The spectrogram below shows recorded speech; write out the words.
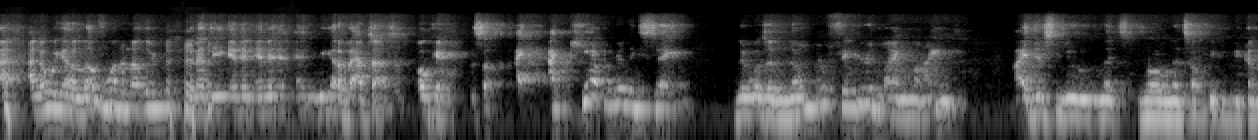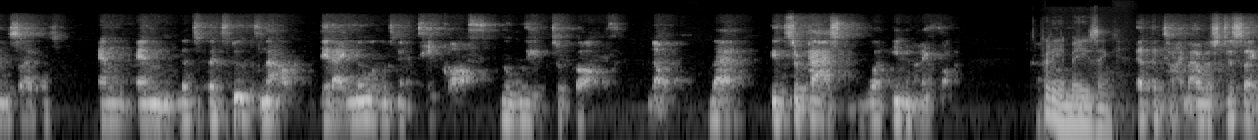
I, I, know we gotta love one another, and at the and, and, and we gotta baptize them. Okay, so I, I can't really say there was a number figure in my mind. I just knew let's grow, let's help people become disciples, and and let's let's do this now. Did I know it was going to take off the way it took off? No, that it surpassed what even I thought. It's pretty uh, amazing. At the time, I was just like,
